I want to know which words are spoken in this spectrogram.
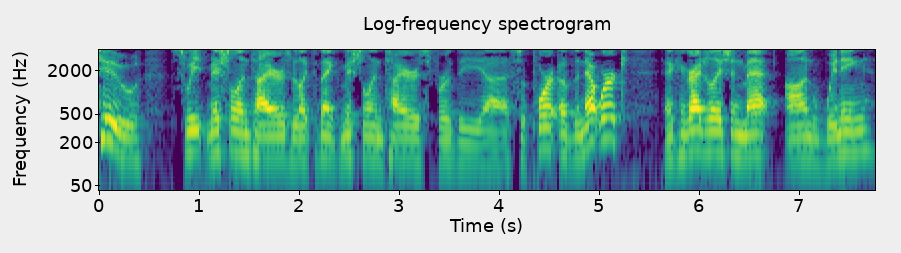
two sweet Michelin tires. We'd like to thank Michelin Tires for the uh, support of the network. And congratulations, Matt, on winning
